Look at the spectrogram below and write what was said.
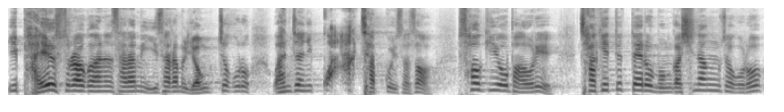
이 바예수라고 하는 사람이 이 사람을 영적으로 완전히 꽉 잡고 있어서 서기오 바울이 자기 뜻대로 뭔가 신앙적으로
